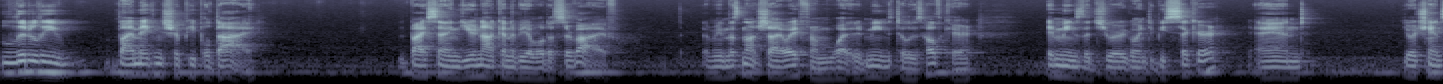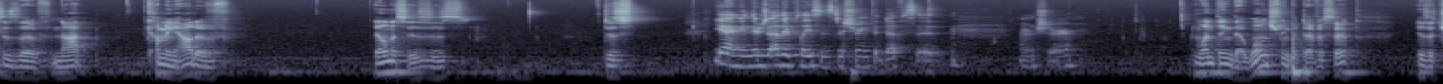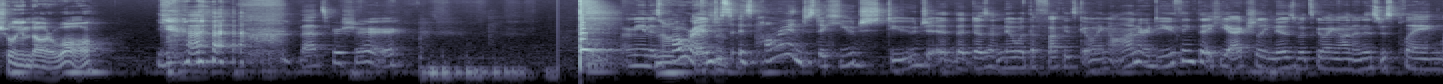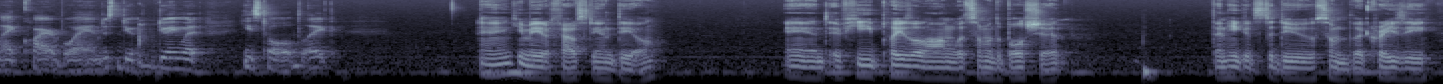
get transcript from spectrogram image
literally by making sure people die by saying you're not going to be able to survive. I mean let's not shy away from what it means to lose health care. it means that you are going to be sicker and your chances of not coming out of illnesses is just yeah i mean there's other places to shrink the deficit i'm sure. One thing that won't shrink the deficit is a trillion dollar wall. Yeah that's for sure I mean, is no, Paul Ryan just is Paul Ryan just a huge stooge uh, that doesn't know what the fuck is going on, or do you think that he actually knows what's going on and is just playing like choir boy and just do, doing what he's told? Like, I think he made a Faustian deal and if he plays along with some of the bullshit, then he gets to do some of the crazy,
